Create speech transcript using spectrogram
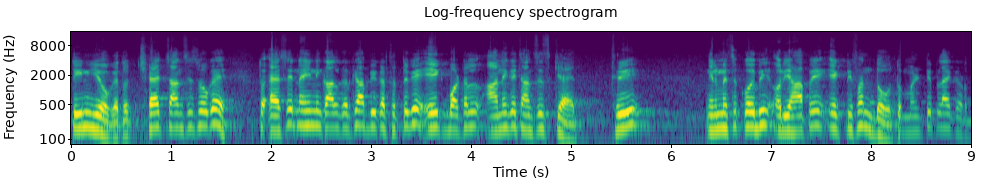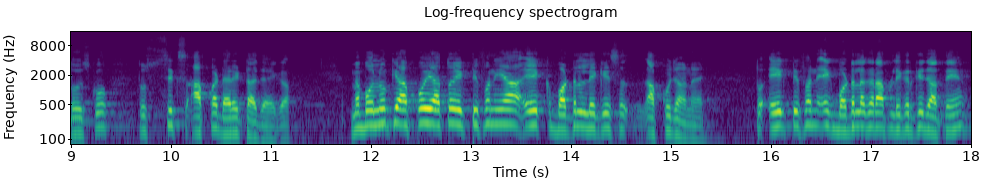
तीन ये हो गए तो छह चांसेस हो गए तो ऐसे नहीं निकाल करके आप ये कर सकते हो कि एक बॉटल आने के चांसेस क्या है थ्री इनमें से कोई भी और यहाँ पे एक टिफ़न दो तो मल्टीप्लाई कर दो इसको तो सिक्स आपका डायरेक्ट आ जाएगा मैं बोलूँ कि आपको या तो एक टिफ़न या एक बॉटल लेके आपको जाना है तो एक टिफ़न एक बॉटल अगर आप लेकर के जाते हैं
